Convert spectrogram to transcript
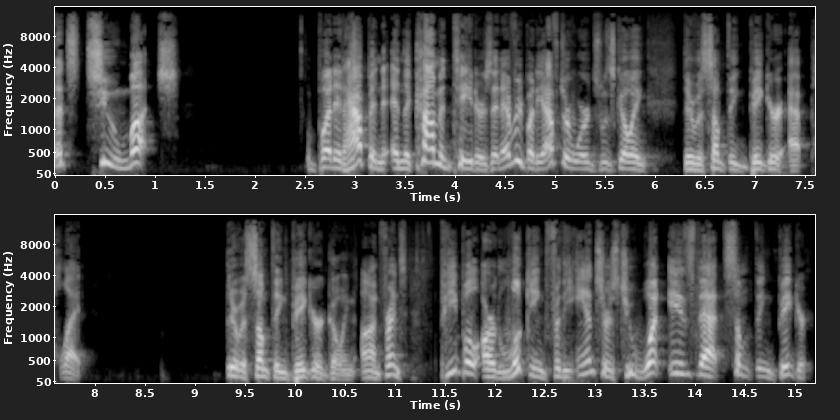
that's too much but it happened and the commentators and everybody afterwards was going there was something bigger at play. There was something bigger going on. Friends people are looking for the answers to what is that something bigger?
